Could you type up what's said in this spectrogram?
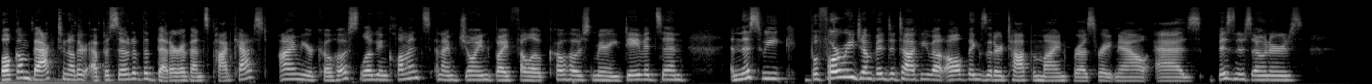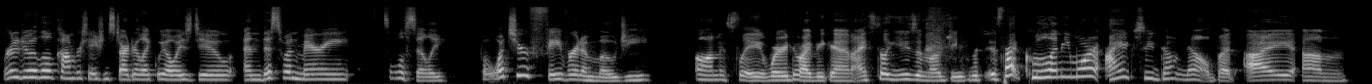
Welcome back to another episode of the Better Events Podcast. I'm your co host, Logan Clements, and I'm joined by fellow co host Mary Davidson. And this week, before we jump into talking about all things that are top of mind for us right now as business owners, we're going to do a little conversation starter like we always do. And this one, Mary, it's a little silly, but what's your favorite emoji? Honestly, where do I begin? I still use emojis, which is that cool anymore? I actually don't know, but I um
